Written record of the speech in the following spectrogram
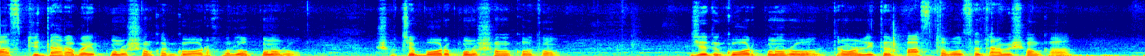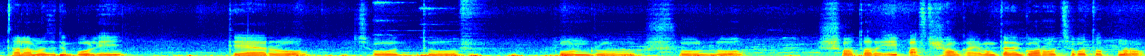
পাঁচটি ধারাবাহিক পূর্ণসংখ্যার গড় হলো পনেরো। সবচেয়ে বড় পূর্ণসংখ্যা কত? যেহেতু গড় পনেরো, তার মানে লিখতে পাঁচটা বলছে ধারাবাহিক সংখ্যা। তাহলে আমরা যদি বলি তেরো, চোদ্দ, পনেরো, ষোলো, সতেরো, এই পাঁচটা সংখ্যা এবং তাদের গড় হচ্ছে কত? পনেরো।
